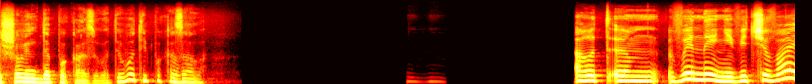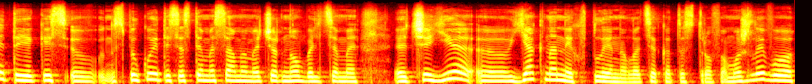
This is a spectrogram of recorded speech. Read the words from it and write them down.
що, він буде показувати. От і показало. А от ем, ви нині відчуваєте якийсь, е, спілкуєтеся з тими самими чорнобильцями? Е, Чи є, е, як на них вплинула ця катастрофа? Можливо,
